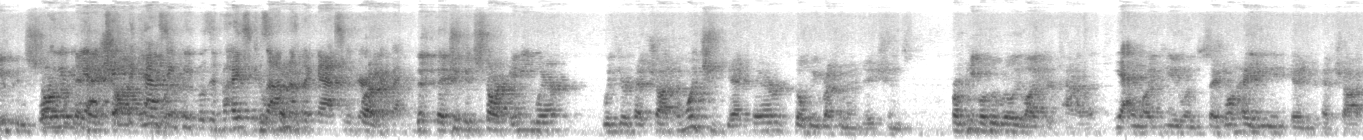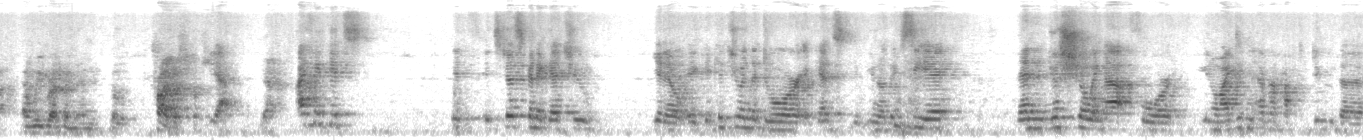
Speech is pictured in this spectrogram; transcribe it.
you can well, start you, with a yeah, take the casting anywhere. people's advice, because I'm not the casting director, Right, that, that you can start anywhere with your headshot, and once you get there, there'll be recommendations from people who really like your talent. Yeah. And like you, and say, well, hey, you need to get a new headshot, and we recommend, go, try this person. Yeah. Yeah. I think it's, it's, it's just gonna get you, you know, it, it gets you in the door, it gets, you know, they see it. Then just showing up for, you know, I didn't ever have to do the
